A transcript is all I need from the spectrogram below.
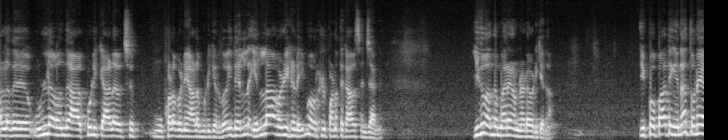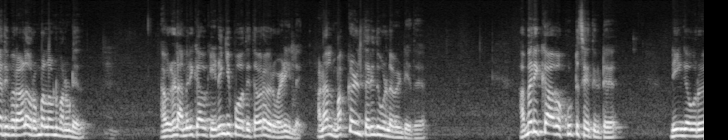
அல்லது உள்ளே வந்து கூலிக்கு ஆளை வச்சு கொலை பண்ணி ஆளை முடிக்கிறதோ இது எல்லா எல்லா வழிகளையும் அவர்கள் பணத்துக்காக செஞ்சாங்க. இதுவும் அந்த மாதிரியான நடவடிக்கை தான். இப்போ பார்த்தீங்கன்னா துணை அதிபரால் ரொம்ப ஒன்றும் பண்ண முடியாது. அவர்கள் அமெரிக்காவுக்கு இணங்கி போவதை தவிர வேறு வழி இல்லை. ஆனால் மக்கள் தெரிந்து கொள்ள வேண்டியது அமெரிக்காவை கூட்டு சேர்த்துக்கிட்டு நீங்கள் ஒரு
